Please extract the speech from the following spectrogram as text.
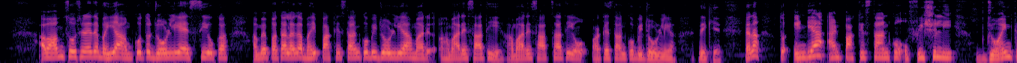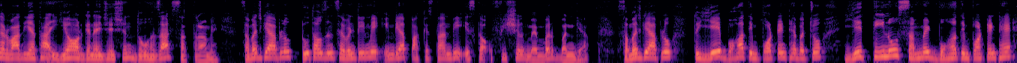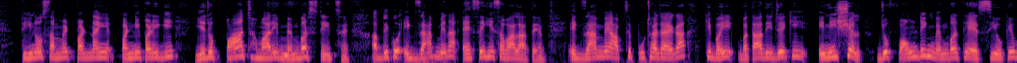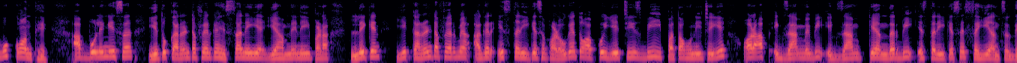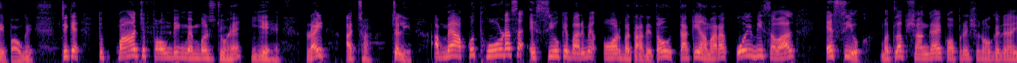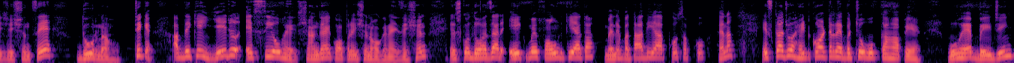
अब हम सोच रहे थे, भैया, हमको तो जोड़ लिया एससीओ का। हमें पता लगा, भाई, पाकिस्तान को भी जोड़ लिया, हमारे हमारे साथ ही, हमारे साथ साथ ही पाकिस्तान को भी जोड़ लिया। देखिए, है ना? तो इंडिया एंड पाकिस्तान को ऑफिशियली ज्वाइन करवा दिया था यह ऑर्गेनाइजेशन 2017 में। समझ गए आप लोग? 2017 में इंडिया पाकिस्तान भी इसका ऑफिशियल मेंबर बन गया। समझ गए आप लोग? तो ये बहुत इंपॉर्टेंट है बच्चों। ये तीनों समिट बहुत इंपॉर्टेंट है। तीनों सबमिट पढ़ना ही, पढ़नी पड़ेगी। ये जो पाँच हमारी मेंबर स्टेट्स हैं। अब देखो एग्ज़ाम में ना ऐसे ही सवाल आते हैं। एग्ज़ाम में आपसे पूछा जाएगा कि भाई, बता दीजिए कि इनिशियल जो फाउंडिंग मेंबर थे एससीओ के, वो कौन थे? आप बोलेंगे, सर, ये तो करंट अफेयर का हिस्सा नहीं है, ये हमने नहीं पढ़ा। लेकिन ये करंट अफेयर में अगर इस तरीके से पढ़ोगे तो आपको ये चीज़ भी पता होनी चाहिए और आप एग्ज़ाम में भी, एग्ज़ाम के अंदर भी इस तरीके से सही आंसर दे पाओगे। ठीक है? तो पाँच फाउंडिंग मेंबर्स जो है, ये है। राइट? अच्छा चलिए, अब मैं आपको थोड़ा सा एससीओ के बारे में और बता देता हूँ ताकि हमारा कोई भी सवाल एससीओ मतलब शांघाई कॉपरेशन ऑर्गेनाइजेशन से दूर ना हो। ठीक है? अब देखिए, ये जो एससीओ है शांघाई कॉपरेशन ऑर्गेनाइजेशन इसको 2001 में फाउंड किया था। मैंने बता दिया आपको सबको, है ना? इसका जो हेडक्वार्टर है, बच्चों, वो कहाँ पे है? वो है बेजिंग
